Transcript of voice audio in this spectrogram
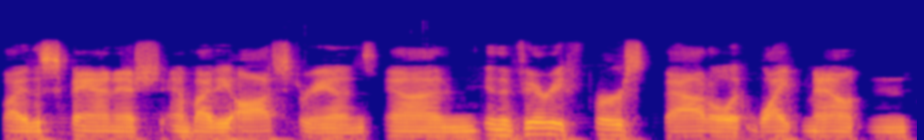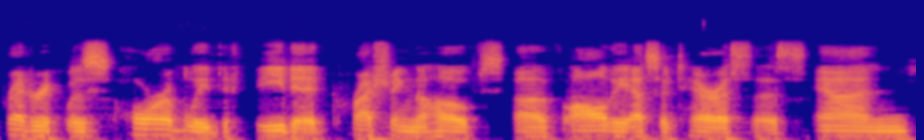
by the Spanish and by the Austrians. And in the very first battle at White Mountain, Frederick was horribly defeated, crushing the hopes of all the esotericists. And,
